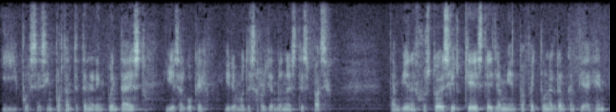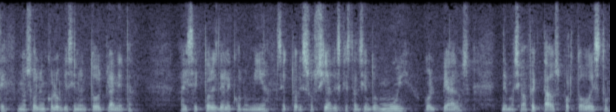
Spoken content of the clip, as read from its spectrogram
y pues es importante tener en cuenta esto, y es algo que iremos desarrollando en este espacio. También es justo decir que este aislamiento afecta a una gran cantidad de gente, no solo en Colombia, sino en todo el planeta. Hay sectores de la economía, sectores sociales que están siendo muy golpeados, demasiado afectados por todo esto,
